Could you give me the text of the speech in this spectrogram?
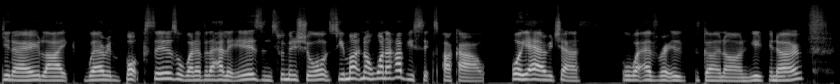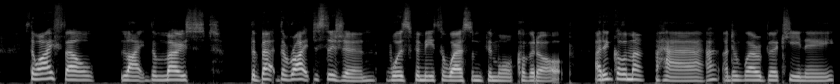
you know, like wearing boxes or whatever the hell it is and swimming shorts, you might not want to have your six pack out or your hairy chest or whatever it is going on, you, you know? So I felt like the most the be- the right decision was for me to wear something more covered up. I didn't color my hair. I didn't wear a bikini.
